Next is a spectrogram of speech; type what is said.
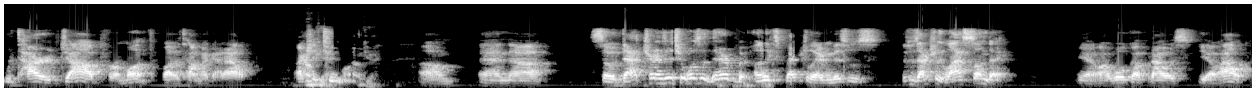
retired job for a month by the time I got out. Actually, Okay, two months. okay. Um, and uh, so that transition wasn't there, but unexpectedly, I mean, this was this was actually last Sunday. You know, I woke up and I was you know out,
